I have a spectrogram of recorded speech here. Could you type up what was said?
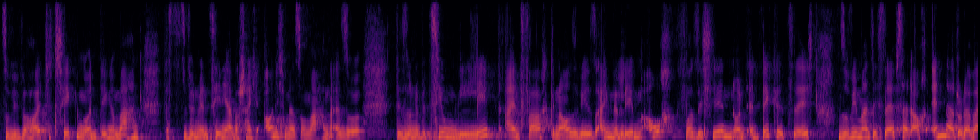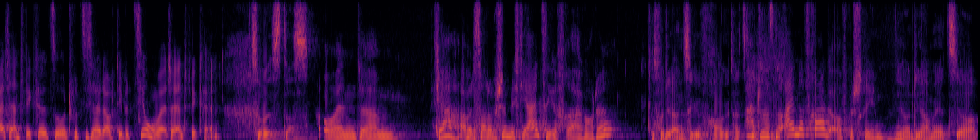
so wie wir heute ticken und Dinge machen, das würden wir in zehn Jahren wahrscheinlich auch nicht mehr so machen. Also so eine Beziehung lebt einfach, genauso wie das eigene Leben auch vor sich hin und entwickelt sich. Und so wie man sich selbst halt auch ändert oder weiterentwickelt, so tut sich halt auch die Beziehung weiterentwickeln. So ist das. Und ähm, ja, aber das war doch bestimmt nicht die einzige Frage, oder? Das war die einzige Frage tatsächlich. Ah, du hast nur eine Frage aufgeschrieben. Ja, die haben wir jetzt ja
